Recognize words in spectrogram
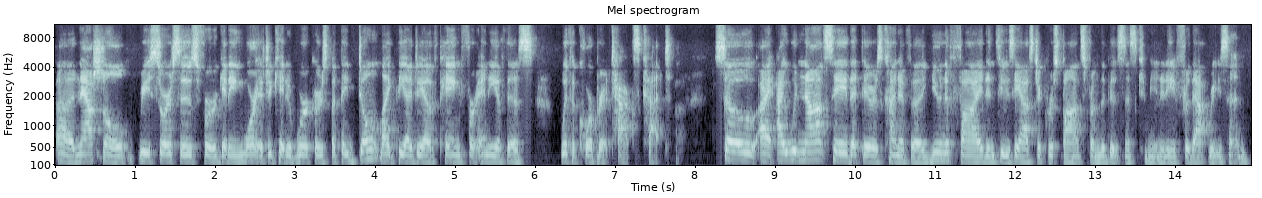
uh, national resources for getting more educated workers, but they don't like the idea of paying for any of this with a corporate tax cut. So I, I, would not say that there's kind of a unified, enthusiastic response from the business community for that reason.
